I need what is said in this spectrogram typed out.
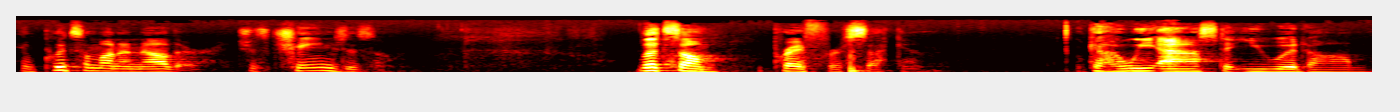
and puts them on another. It just changes them. Let's um, pray for a second. God, we ask that you would, um,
